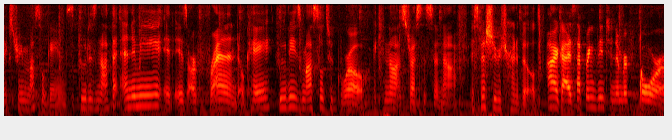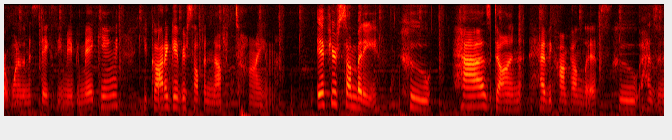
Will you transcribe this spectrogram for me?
extreme muscle gains. Food is not the enemy, it is our friend, okay? Food needs muscle to grow. I cannot stress this enough, especially if you're trying to build. All right, guys, that brings me to number four, one of the mistakes that you may be making. You gotta give yourself enough time. If you're somebody who has done heavy compound lifts, who has an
